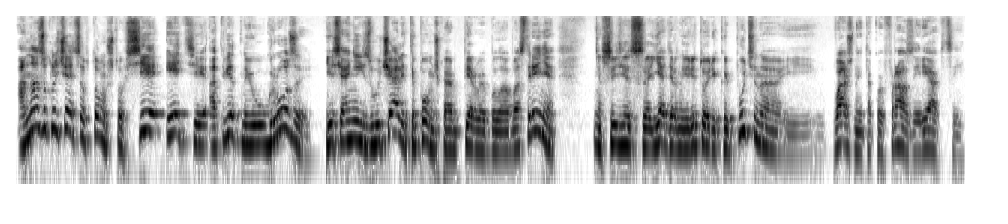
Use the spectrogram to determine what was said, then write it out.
Она заключается в том, что все эти ответные угрозы, если они и звучали, ты помнишь, когда первое было обострение в связи с ядерной риторикой Путина и важной такой фразой, реакцией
